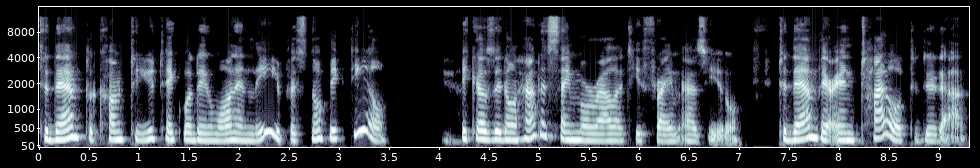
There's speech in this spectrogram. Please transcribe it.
to them to come to you, take what they want and leave, it's no big deal yeah. because they don't have the same morality frame as you. To them, they're entitled to do that.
